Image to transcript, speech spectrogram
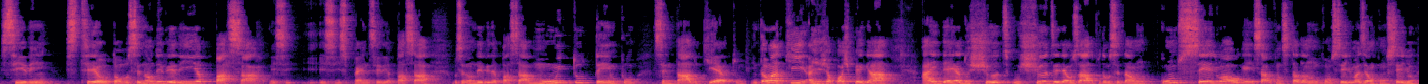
sitting still. Então você não deveria passar, esse, esse spend seria passar, você não deveria passar muito tempo sentado quieto. Então aqui a gente já pode pegar a ideia do should. O should ele é usado para você dar um conselho a alguém. Sabe quando você está dando um conselho, mas é um conselho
